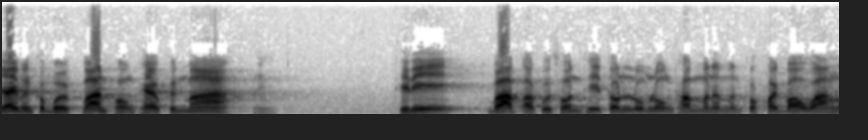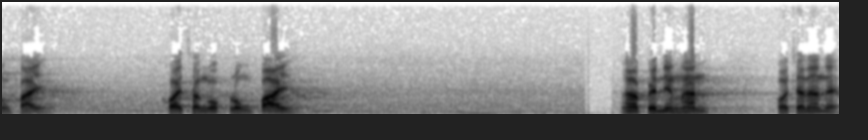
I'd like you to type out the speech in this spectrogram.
จมันก็เบิกบานผ่องแผ้วขึ้นมา ทีนี้บาปอากุศลที่ตนรุ่มหลงทำมานั้น มันก็ค่อยเบาวางลงไป ค่อยสงบลงไป อ่าเป็นอย่างนั้น เพราะฉะนั้นแหละ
